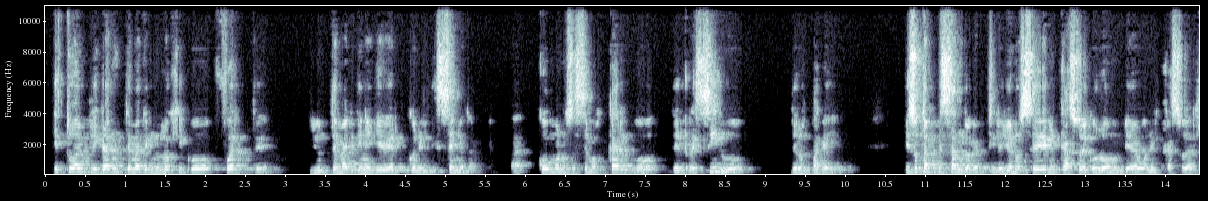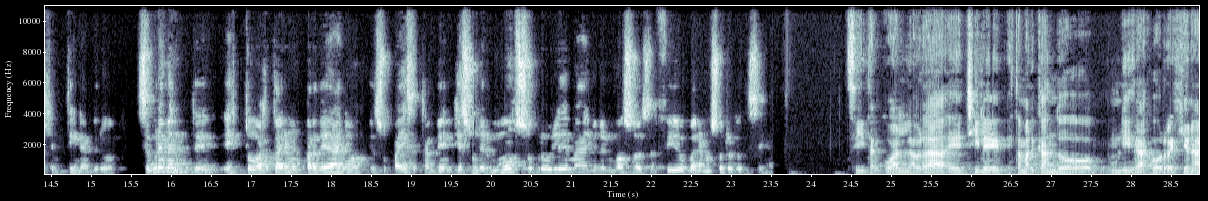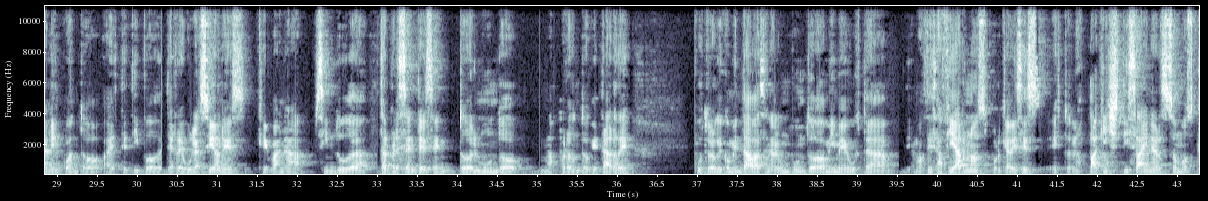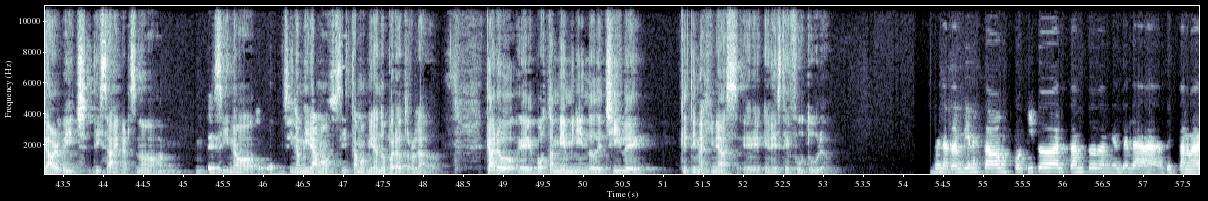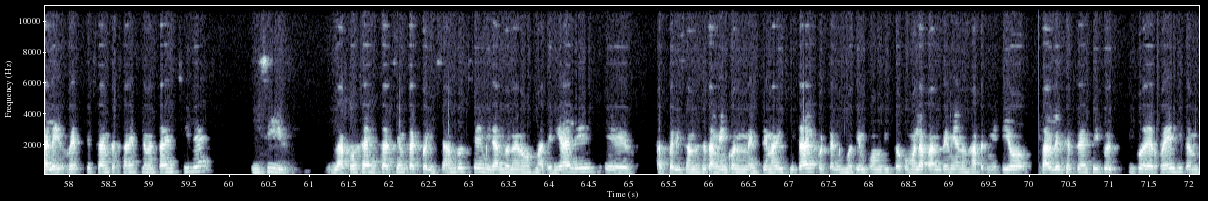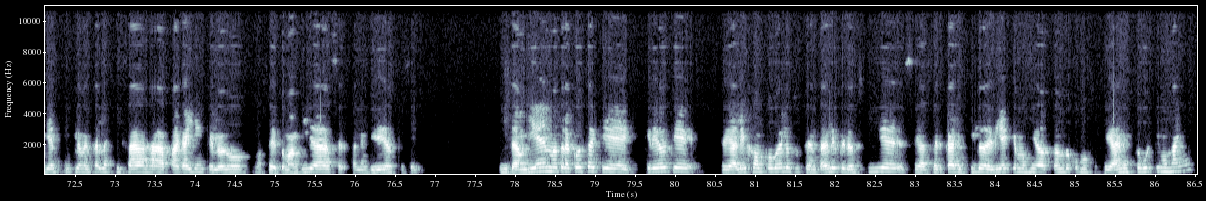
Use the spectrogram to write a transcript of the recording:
Esto va a implicar un tema tecnológico fuerte y un tema que tiene que ver con el diseño también. ¿ah? ¿Cómo nos hacemos cargo del residuo de los packaging? Eso está empezando acá en Chile. Yo no sé en el caso de Colombia o en el caso de Argentina, pero Seguramente esto va a estar en un par de años en sus países también y es un hermoso problema y un hermoso desafío para nosotros los diseñadores. Sí, tal cual. La verdad, eh, Chile está marcando un liderazgo regional en cuanto a este tipo de regulaciones que van a, sin duda, estar presentes en todo el mundo más pronto que tarde. Justo lo que comentabas, en algún punto a mí me gusta, digamos, desafiarnos porque a veces esto, los package designers somos garbage designers, ¿no? Si no, si no miramos, si estamos mirando para otro lado. Caro, eh, vos también viniendo de Chile, ¿qué te imaginas eh, en este futuro? Bueno, también estaba un poquito al tanto también de, la, de esta nueva ley RED que se va a empezar a implementar en Chile. Y sí, la cosa es estar siempre actualizándose, mirando nuevos materiales, eh, actualizándose también con el tema digital, porque al mismo tiempo hemos visto cómo la pandemia nos ha permitido establecer este tipo, de redes y también implementarlas quizás a packaging que luego, no sé, toman vidas, salen videos, qué sé Y también otra cosa que creo que se aleja un poco de lo sustentable, pero sí eh, se acerca al estilo de vida que hemos ido adoptando como sociedad en estos últimos años,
